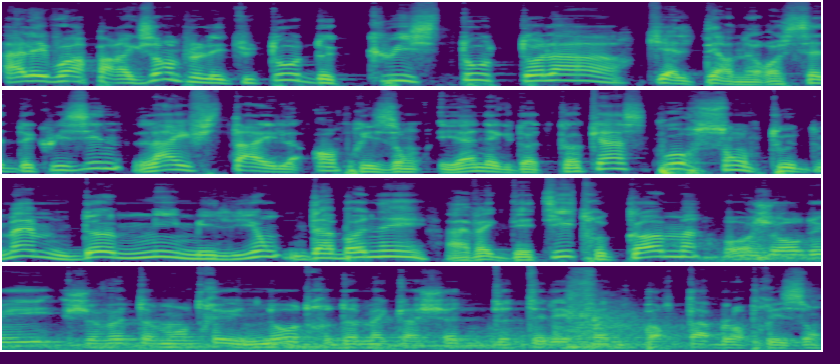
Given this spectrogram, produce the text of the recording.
Allez voir par exemple les tutos de Cuisto Tolar qui alternent recettes de cuisine, lifestyle en prison et anecdotes cocasses pour son tout de même demi-million d'abonnés avec des titres comme Aujourd'hui, je veux te montrer une autre de mes cachettes de téléphone portable en prison.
